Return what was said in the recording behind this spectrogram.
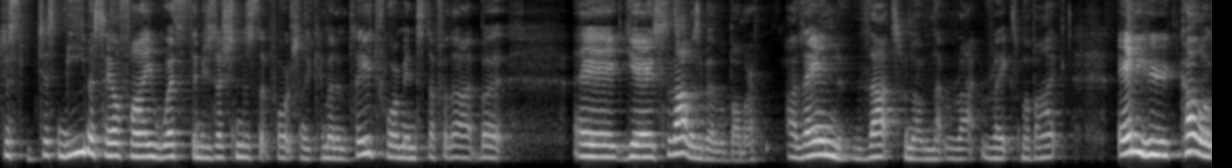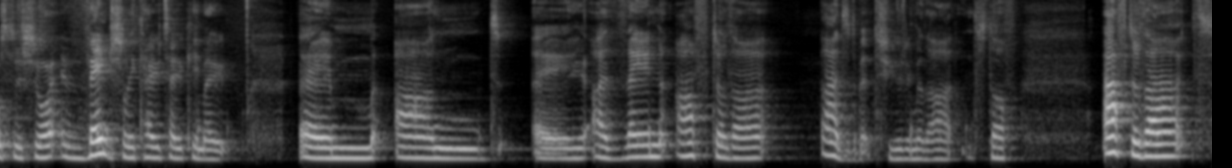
just just me myself, I with the musicians that fortunately came in and played for me and stuff like that. But uh, yeah, so that was a bit of a bummer. And then that's when I'm that wrecks my back. Anywho, cut long story short, eventually Kowtow came out. Um, and uh, I then, after that, I did a bit of touring with that and stuff. After that,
